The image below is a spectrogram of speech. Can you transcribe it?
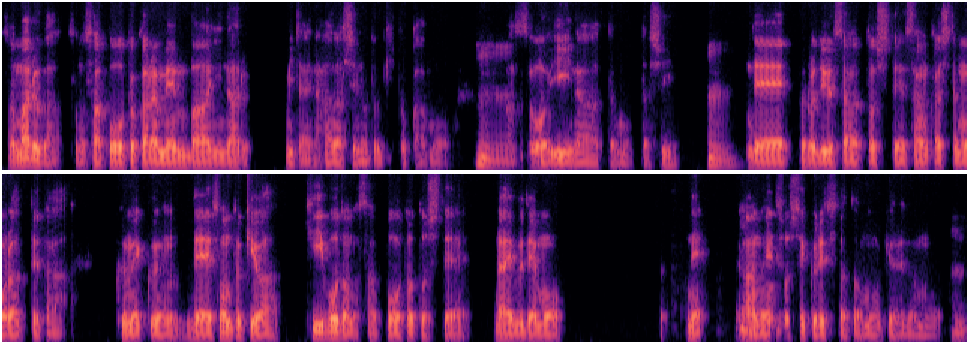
その丸がそのサポートからメンバーになるみたいな話の時とかも、うんあすごいいいなって思ったし、うん。で、プロデューサーとして参加してもらってた久米くんで、その時はキーボードのサポートとしてライブでもね、あの演奏してくれてたと思うけれども、うん。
